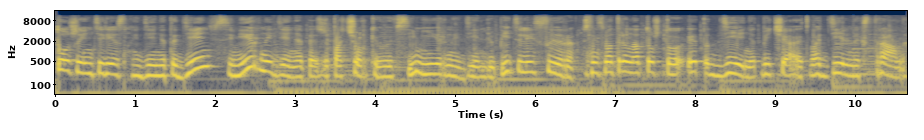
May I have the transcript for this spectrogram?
тоже интересный день. Это день, Всемирный день, опять же подчеркиваю, Всемирный день любителей сыра. То есть, несмотря на то, что этот день отмечают в отдельных странах,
